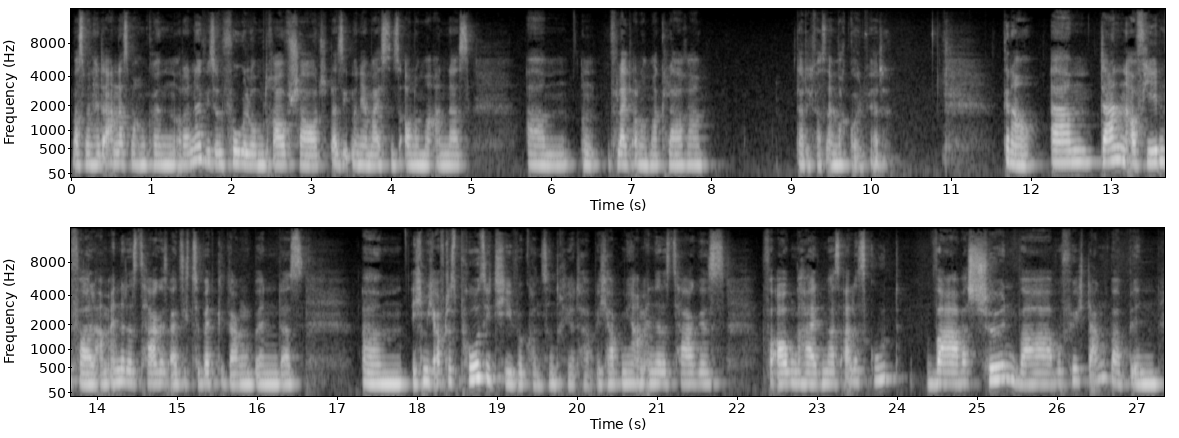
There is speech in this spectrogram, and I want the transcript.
was man hätte anders machen können oder ne, wie so ein Vogel oben drauf schaut, da sieht man ja meistens auch nochmal anders ähm, und vielleicht auch nochmal klarer. Dadurch war es einfach Gold wert. Genau. Ähm, dann auf jeden Fall am Ende des Tages, als ich zu Bett gegangen bin, dass ähm, ich mich auf das Positive konzentriert habe. Ich habe mir am Ende des Tages vor Augen gehalten, was alles gut war, was schön war, wofür ich dankbar bin.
